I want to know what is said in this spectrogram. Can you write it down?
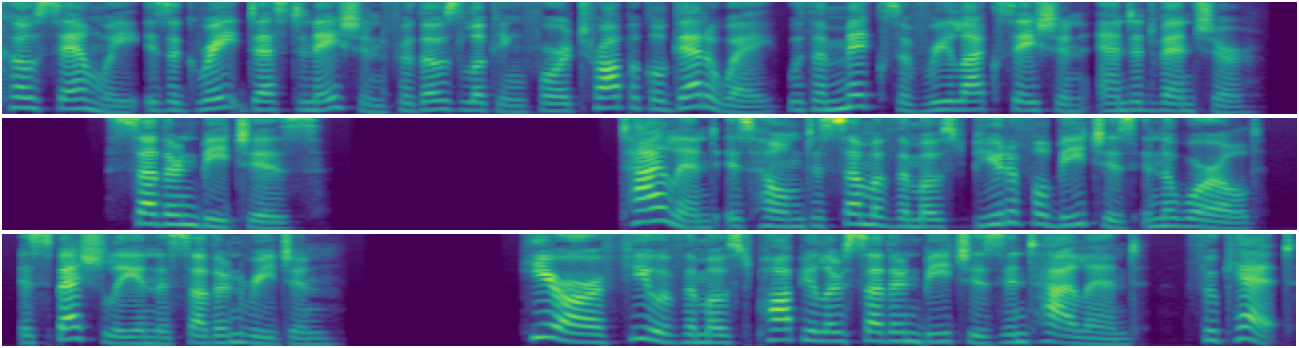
Koh Samui is a great destination for those looking for a tropical getaway with a mix of relaxation and adventure. Southern Beaches Thailand is home to some of the most beautiful beaches in the world, especially in the southern region. Here are a few of the most popular southern beaches in Thailand. Phuket.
